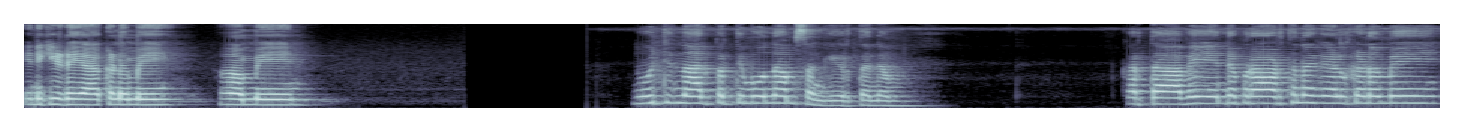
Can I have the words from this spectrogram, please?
എനിക്കിടയാക്കണമേ. ആമേൻ. നൂറ്റി നാൽപ്പത്തി മൂന്നാം സങ്കീർത്തനം. കർത്താവെ എന്റെ പ്രാർത്ഥന കേൾക്കണമേ.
